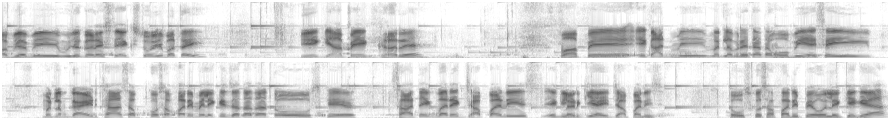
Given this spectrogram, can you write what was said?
अभी अभी मुझे गणेश ने एक स्टोरी बताई। ये कि यहाँ पे एक घर है। वहाँ पे एक आदमी मतलब रहता था, वो भी ऐसे ही मतलब गाइड था, सबको सफारी में लेके जाता था। तो उसके साथ एक बार एक जापानीज, एक लड़की आई जापानीज। तो उसको सफारी पे वो लेके गया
